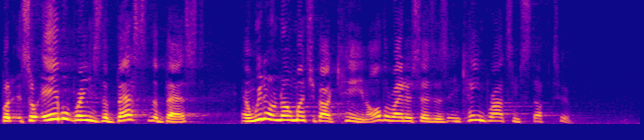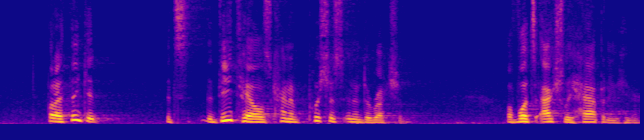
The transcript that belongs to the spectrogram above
But so Abel brings the best of the best, and we don't know much about Cain. All the writer says is, and Cain brought some stuff too. But I think it, it's, the details kind of push us in a direction of what's actually happening here.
